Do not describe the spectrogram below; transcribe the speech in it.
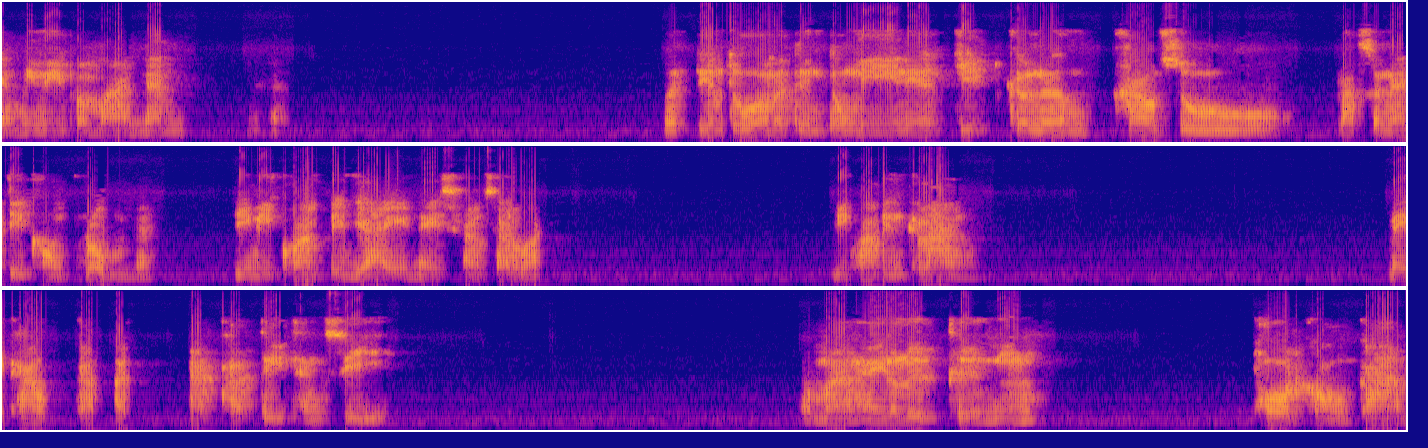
ยังไม่มีประมาณนั้นเมื่อเตรียมตัวมาถึงตรงนี้เนี่ย จิตก็เริ่มเข้าสู่ลักษณะจิตของพรหมนะที่มีความเป็นใหญ่ในสังสารวัฏมีความเป็นกลาง ไม่เข้ากับอคติทั้งสี่ออมาให้ลึกถึงโทษของกาม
